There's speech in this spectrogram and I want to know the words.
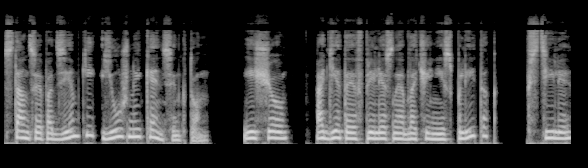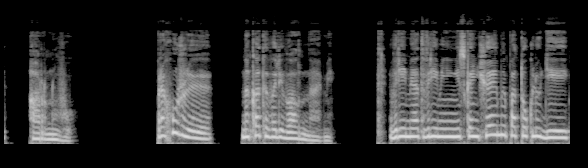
станция подземки Южный Кенсингтон, еще одетая в прелестное облачение из плиток в стиле Арнуву. Прохожие накатывали волнами. Время от времени нескончаемый поток людей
